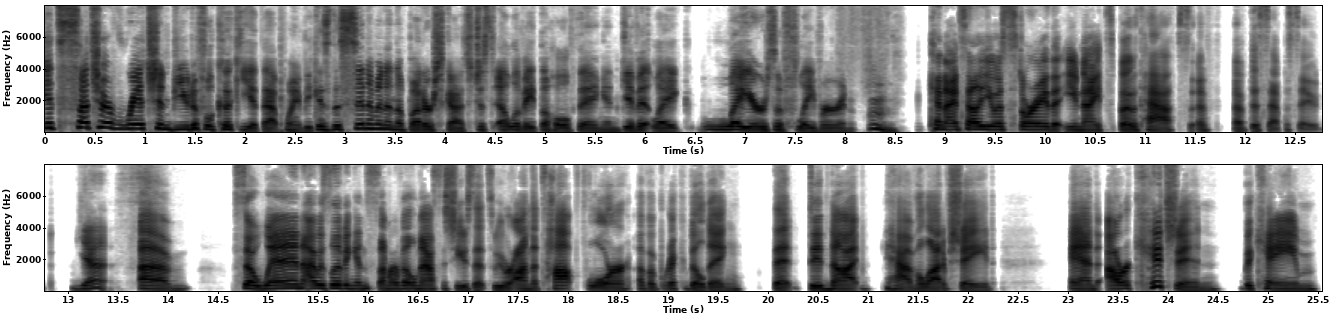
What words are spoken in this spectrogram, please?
It's such a rich and beautiful cookie at that point because the cinnamon and the butterscotch just elevate the whole thing and give it like layers of flavor and mm, Can I tell you a story that unites both halves of, of this episode? yes. Um, so when I was living in Somerville, Massachusetts, we were on the top floor of a brick building that did not have a lot of shade. And our kitchen became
